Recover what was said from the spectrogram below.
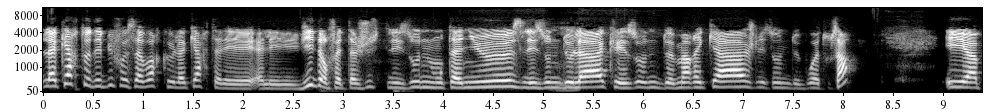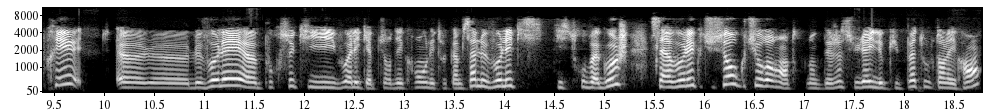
la carte au début, faut savoir que la carte, elle est, elle est vide. En fait, t'as juste les zones montagneuses, les zones de Mhm. lac, les zones de marécage, les zones de bois, tout ça. Et après, euh, le, le volet, euh, pour ceux qui voient les captures d'écran ou les trucs comme ça, le volet qui, qui se trouve à gauche, c'est un volet que tu sors ou que tu re-rentres. Donc déjà, celui-là, il occupe pas tout le temps l'écran.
